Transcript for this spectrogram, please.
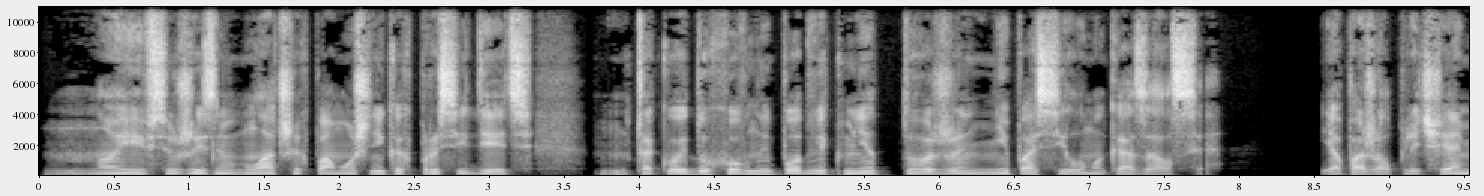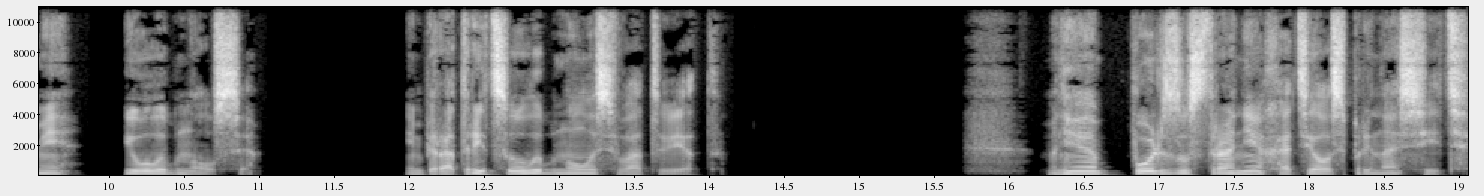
Но и всю жизнь в младших помощниках просидеть — такой духовный подвиг мне тоже не по силам оказался. Я пожал плечами и улыбнулся. Императрица улыбнулась в ответ. Мне пользу стране хотелось приносить,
